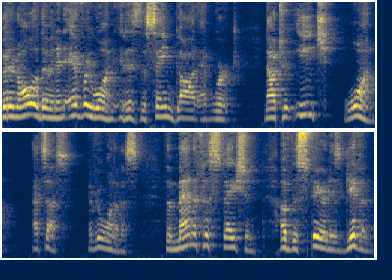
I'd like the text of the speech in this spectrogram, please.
but in all of them and in every one, it is the same God at work. Now, to each one, that's us, every one of us, the manifestation of the Spirit is given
